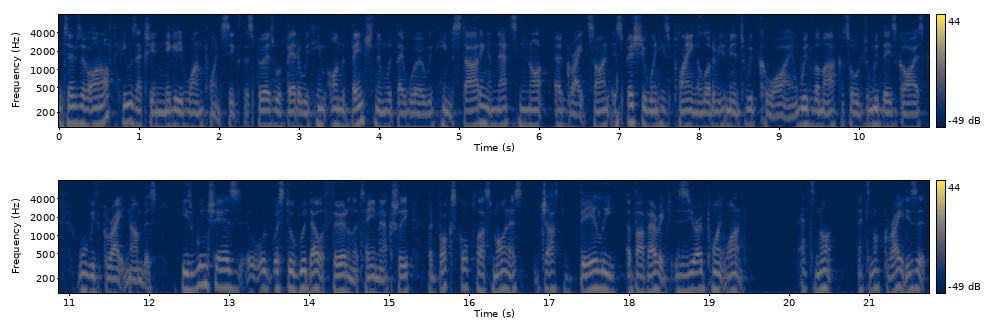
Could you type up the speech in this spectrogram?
In terms of on off, he was actually a negative 1.6. The Spurs were better with him on the bench than what they were with him starting, and that's not a great sign, especially when he's playing a lot of his minutes with Kawhi and with Lamarcus Aldridge and with these guys with great numbers. His win shares were still good. They were third on the team, actually, but box score plus minus just barely above average, 0.1. That's not it's not great, is it?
